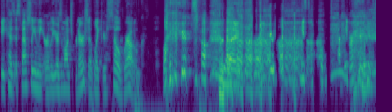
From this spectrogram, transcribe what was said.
because especially in the early years of entrepreneurship, like you're so broke like you're so like, right.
